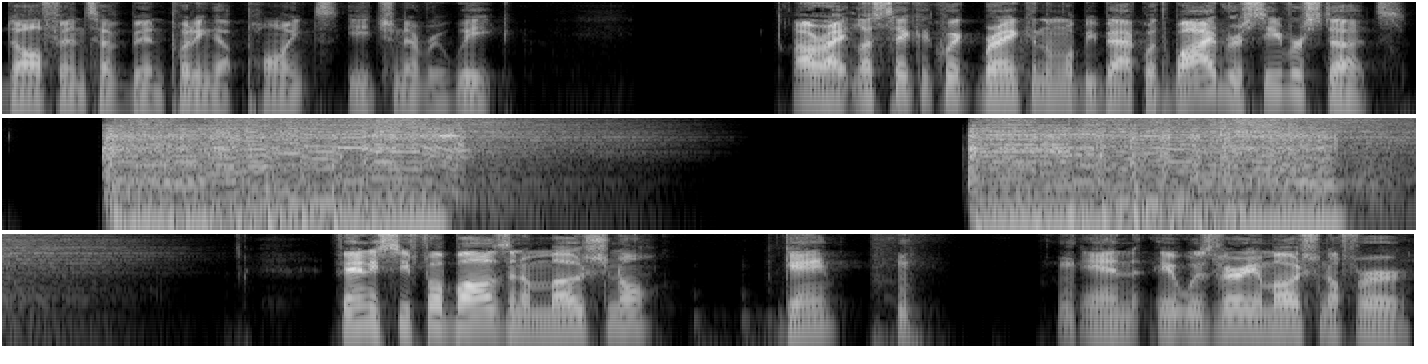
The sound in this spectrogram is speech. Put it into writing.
Dolphins have been putting up points each and every week. All right, let's take a quick break, and then we'll be back with wide receiver studs. Fantasy football is an emotional game, and it was very emotional for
